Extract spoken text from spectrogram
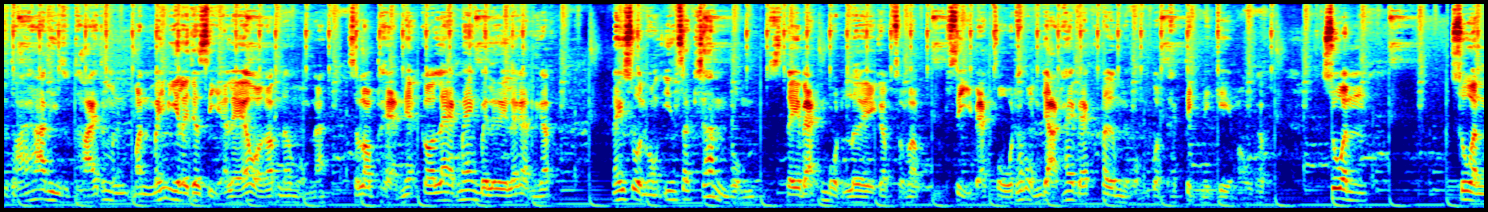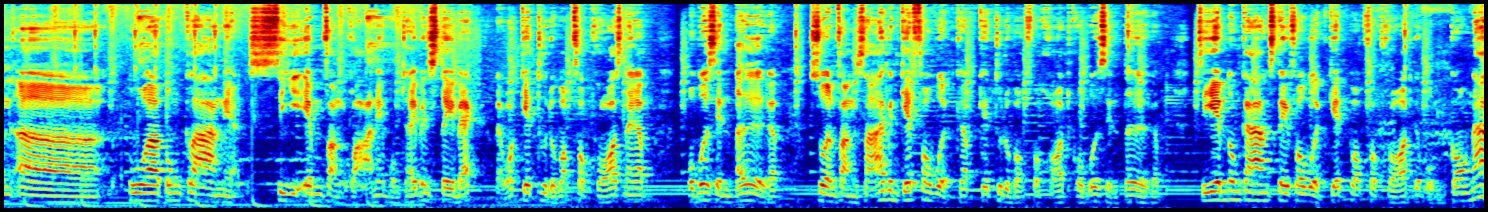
สุดท้าย5นาทีสุดท้ายถ้ามันมันไม่มีอะไรจะเสียแล้วอะครับนะผมนะสำหรับแผนเนี้ยก็แลกแม่งไปเลยแล้วกันครับ ในส่วนของ instruction ผม stay back หมดเลยครับสำหรับ 4 back 4ถ้าผมอยากให้ back เติมเดี๋ยวผมกด tactic ในเกมเอาครับ ส่วนส่วนตัวตรงกลางเนี่ย CM ฝั่งขวาเนี่ยผมใช้เป็น stay back แต่ว่า get to the box for cross นะครับ cover center ครับ ส่วนฝั่งซ้ายเป็น get forward ครับ get to the box for cross cover center ครับ CM ตรงกลาง stay forward get box for cross ครับผม กองหน้า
